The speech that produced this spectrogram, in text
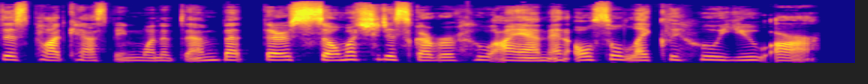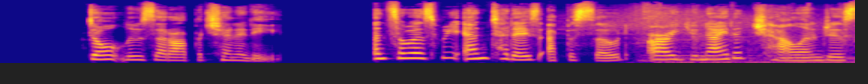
this podcast being one of them, but there's so much to discover who I am and also likely who you are. Don't lose that opportunity. And so, as we end today's episode, our united challenge is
